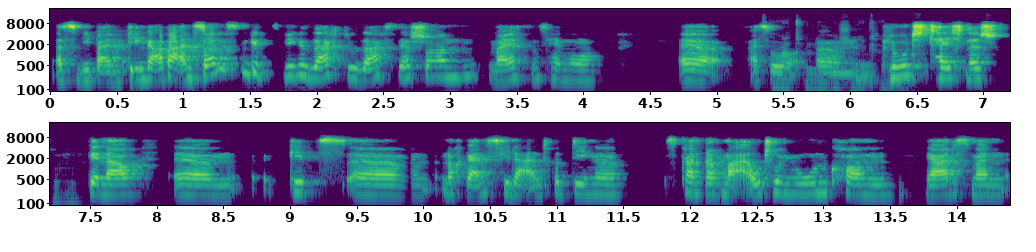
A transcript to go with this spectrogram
Also die beiden Dinge. Aber ansonsten gibt's, wie gesagt, du sagst ja schon, meistens Hämo, äh, also ähm, bluttechnisch, mhm. genau, ähm, gibt's ähm, noch ganz viele andere Dinge. Es kann noch mal Autoimmun kommen, ja, dass man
